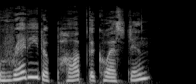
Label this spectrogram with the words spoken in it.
Ready to pop the question?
